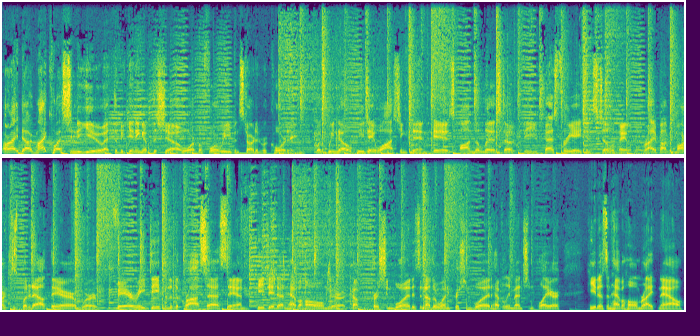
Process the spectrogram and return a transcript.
All right, Doug, my question to you at the beginning of the show, or before we even started recording, was we know PJ Washington is on the list of the best free agents still available, right? Bobby Marks has put it out there. We're very deep into the process, and PJ doesn't have a home. There are a couple. Christian Wood is another one. Christian Wood, heavily mentioned player. He doesn't have a home right now.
